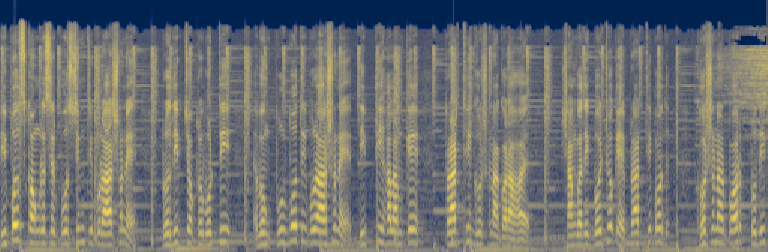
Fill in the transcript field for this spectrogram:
পিপলস কংগ্রেসের পশ্চিম ত্রিপুরা আসনে প্রদীপ চক্রবর্তী এবং পূর্ব ত্রিপুরা আসনে দীপ্তি হালামকে প্রার্থী ঘোষণা করা হয়। সাংবাদিক বৈঠকে প্রার্থীপদ ঘোষণার পর প্রদীপ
